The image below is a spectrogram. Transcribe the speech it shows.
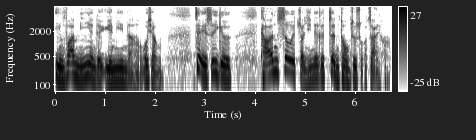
引发民怨的原因啊。我想。这也是一个台湾社会转型的一个阵痛之所在哈，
